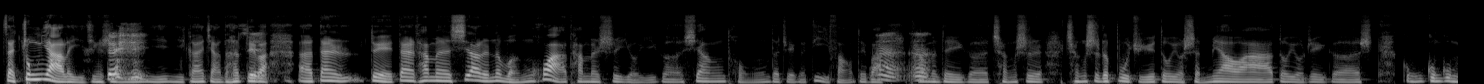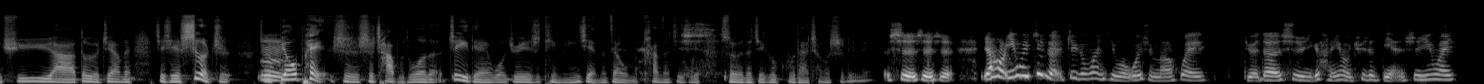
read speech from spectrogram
在中亚了，已经是你你你刚才讲的 对吧？呃，但是对，但是他们希腊人的文化，他们是有一个相同的这个地方，对吧？嗯他嗯们这个城市城市的布局都有神庙啊，都有这个公公共区域啊，都有这样的这些设置，这个嗯标配是是差不多的。这一点我觉得也是挺明显的，在我们看的这些所有的这个古代城市里面。是是是，然后因为这个这个问题，我为什么会觉得是一个很有趣的点，是因为，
